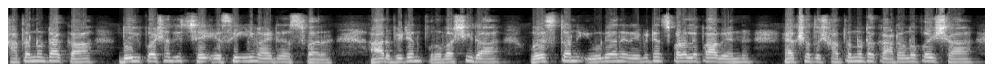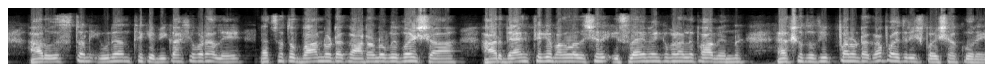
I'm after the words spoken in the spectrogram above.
সাতান্ন টাকা দুই পয়সা দিচ্ছে এসিই মাই ট্রান্সফার আর ব্রিটেন প্রবাসীরা ওয়েস্টার্ন ইউনিয়নে রেমিটেন্স পাঠালে পাবেন একশত সাতান্ন টাকা আটান্ন পয়সা, আর ওয়েস্টার্ন ইউনিয়ন থেকে বিকাশে পাঠালে একশত বান্ন টাকা আটানব্বই পয়সা, আর ব্যাংক থেকে বাংলাদেশের ইসলামী ব্যাংকে পাঠালে পাবেন একশত তিপ্পান্ন টাকা পঁয়ত্রিশ পয়সা করে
